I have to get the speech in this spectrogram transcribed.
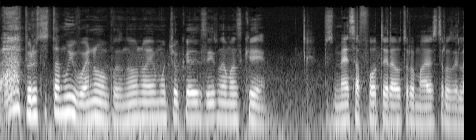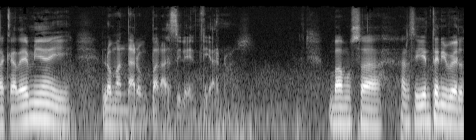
Ah, pero esto está muy bueno. Pues no, no hay mucho que decir. Nada más que pues Mesa Fot era otro maestro de la academia y lo mandaron para silenciarnos. Vamos a, al siguiente nivel.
